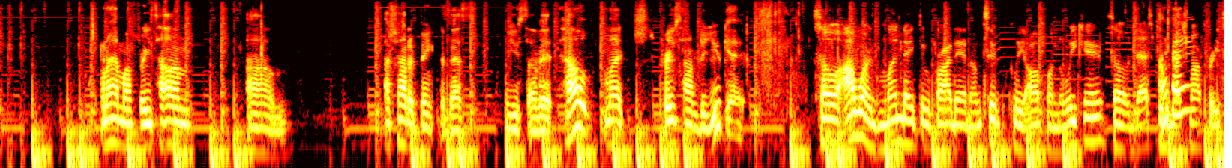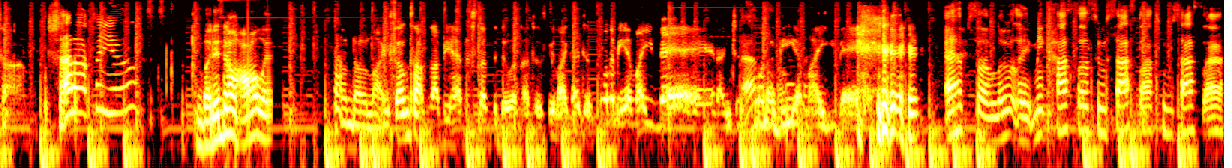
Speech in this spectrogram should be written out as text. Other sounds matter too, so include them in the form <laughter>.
when I have my free time, um, I try to make the best use of it. How much free time do you get? So I work Monday through Friday, and I'm typically off on the weekend. So that's pretty Okay. much my free time. Shout out to you. But it don't always. Though, like sometimes I'll be having stuff to do, and I just be like, I just want to be in my bed. I just want to be in my bed. <laughs> Absolutely. Mi casa, su sasa, tu sasa.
